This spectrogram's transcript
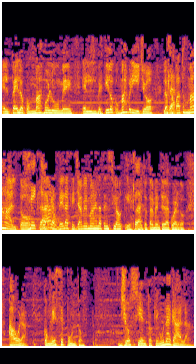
el pelo con más volumen, el vestido con más brillo, los Claro. zapatos más altos, Sí, claro. la cartera que llame más la atención y estoy totalmente de acuerdo. Ahora, con ese punto, yo siento que en una gala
